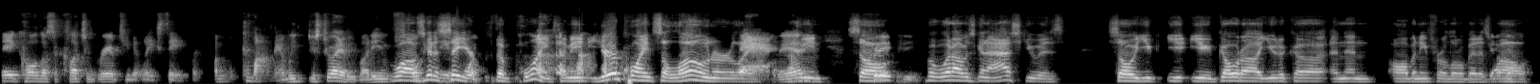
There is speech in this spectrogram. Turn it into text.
They called us a clutch and grab team at Lake State. But um, come on, man, we destroyed everybody. Well, I was going to say your the points. I mean, your points alone are like. Yeah, I mean, so. Crazy. But what I was going to ask you is, so you, you you go to Utica and then Albany for a little bit as yeah, well. Yeah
